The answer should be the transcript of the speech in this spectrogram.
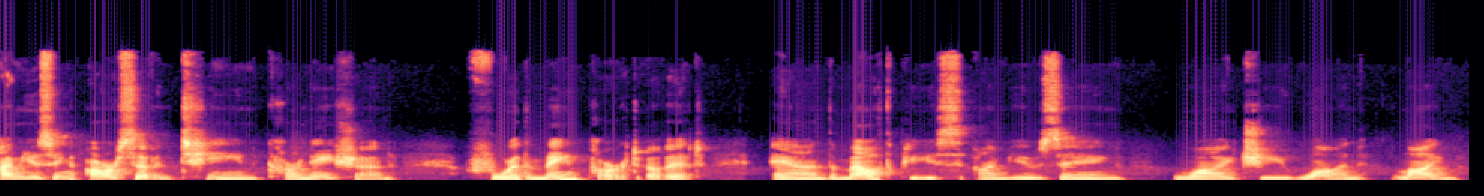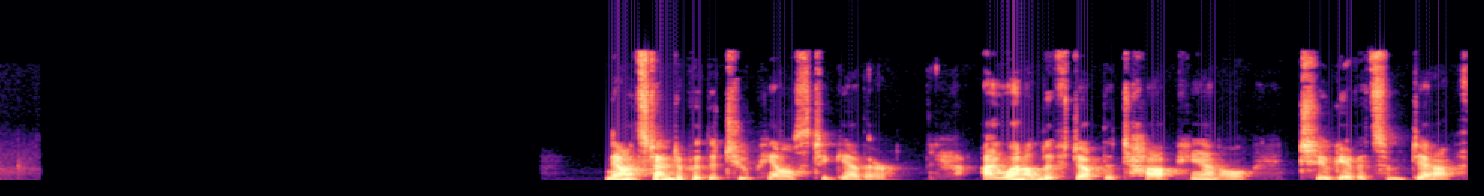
I'm using R17 Carnation for the main part of it, and the mouthpiece I'm using YG1 Lime. Now it's time to put the two panels together. I want to lift up the top panel to give it some depth,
